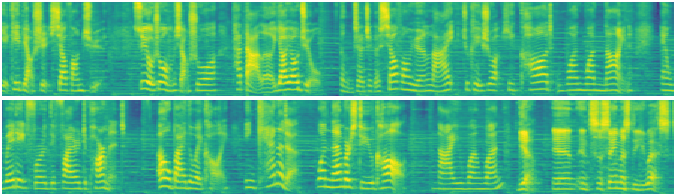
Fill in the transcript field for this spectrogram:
也可以表示消防局。所以有时候我们想说他打了幺幺九，等着这个消防员来，就可以说 He called one one nine and waited for the fire department. Oh, by the way, Colin, in Canada, what numbers do you call? 911? Yeah, and it's the same as the US.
